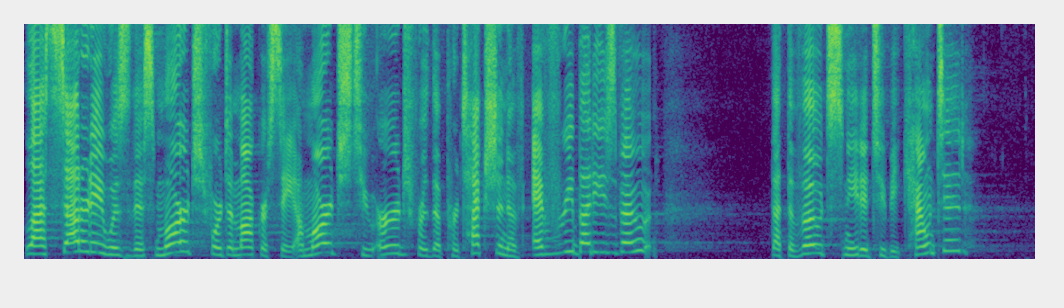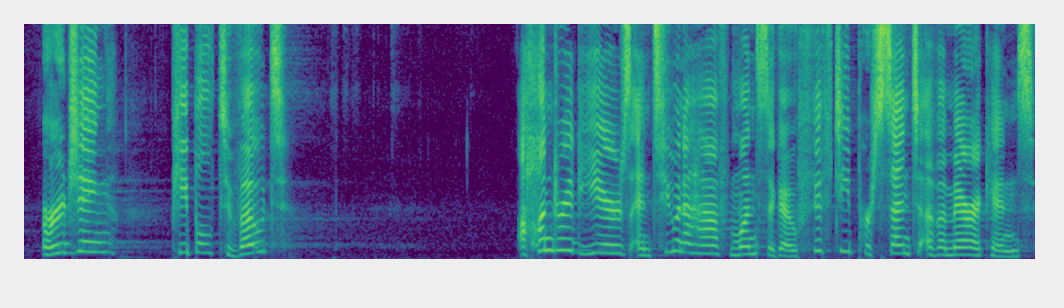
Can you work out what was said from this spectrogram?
Last Saturday was this March for Democracy, a march to urge for the protection of everybody's vote, that the votes needed to be counted, urging people to vote a hundred years and two and a half months ago, 50% of Americans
